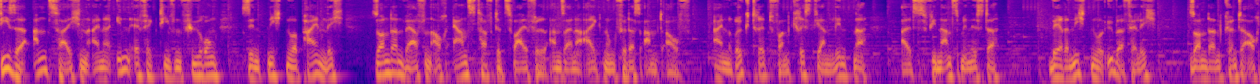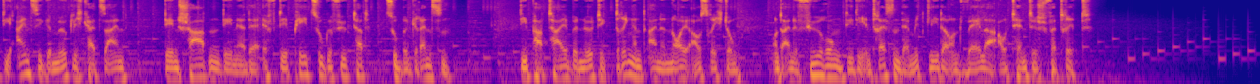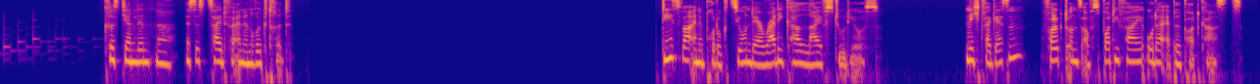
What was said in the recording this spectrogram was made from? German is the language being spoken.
Diese Anzeichen einer ineffektiven Führung sind nicht nur peinlich, sondern werfen auch ernsthafte Zweifel an seiner Eignung für das Amt auf. Ein Rücktritt von Christian Lindner als Finanzminister wäre nicht nur überfällig, sondern könnte auch die einzige Möglichkeit sein, den Schaden, den er der FDP zugefügt hat, zu begrenzen. Die Partei benötigt dringend eine Neuausrichtung und eine Führung, die die Interessen der Mitglieder und Wähler authentisch vertritt. Christian Lindner, es ist Zeit für einen Rücktritt. Dies war eine Produktion der Radical Live Studios. Nicht vergessen, folgt uns auf Spotify oder Apple Podcasts.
